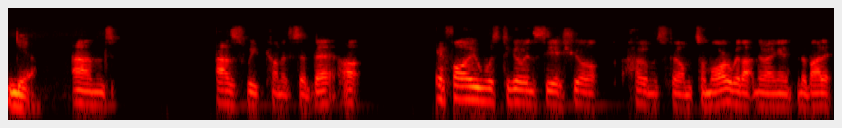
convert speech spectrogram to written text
Yeah. And as we kind of said there, uh, if I was to go and see a Sherlock Holmes film tomorrow without knowing anything about it,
